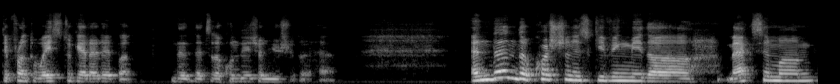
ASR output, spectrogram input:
different ways to get at it, but th that's the condition you should have. And then the question is giving me the maximum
